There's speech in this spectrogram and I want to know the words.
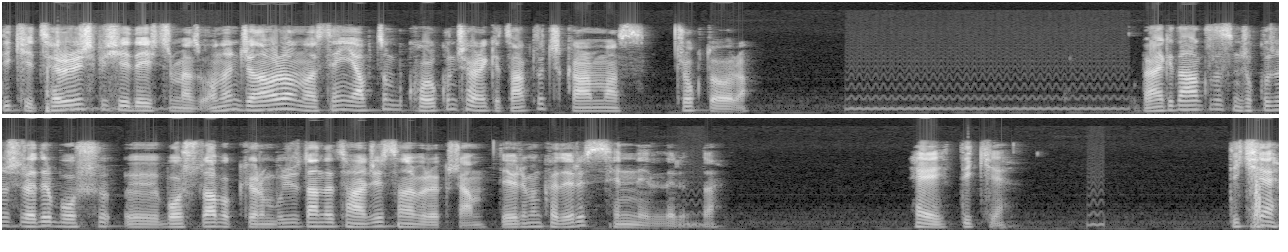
Diki, terör hiçbir şey değiştirmez. Onların canavar olması senin yaptığın bu korkunç hareket haklı çıkarmaz. Çok doğru. Belki de haklısın. Çok uzun süredir boş, e, boşluğa bakıyorum. Bu yüzden de tercihi sana bırakacağım. Devrimin kaderi senin ellerinde. Hey, Diki. Dike.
